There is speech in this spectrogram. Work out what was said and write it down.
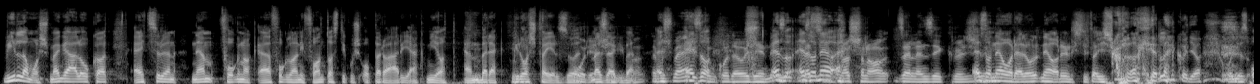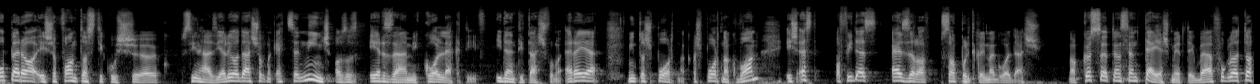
villamos megállókat egyszerűen nem fognak elfoglalni fantasztikus operaáriák miatt emberek piros-fehér-zöld mezekben. Ez, ez, a, oda, hogy én ez a, ez a ne, az ellenzékről is. Ez a neorealista iskola, kérlek, hogy, a, hogy az opera és a fantasztikus színházi előadásoknak egyszerűen nincs az az érzelmi, kollektív identitásforma ereje, mint a sportnak. A sportnak van, és ezt a Fidesz ezzel a szakpolitikai megoldás Na, köszönhetően szerintem teljes mértékben elfoglalta,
